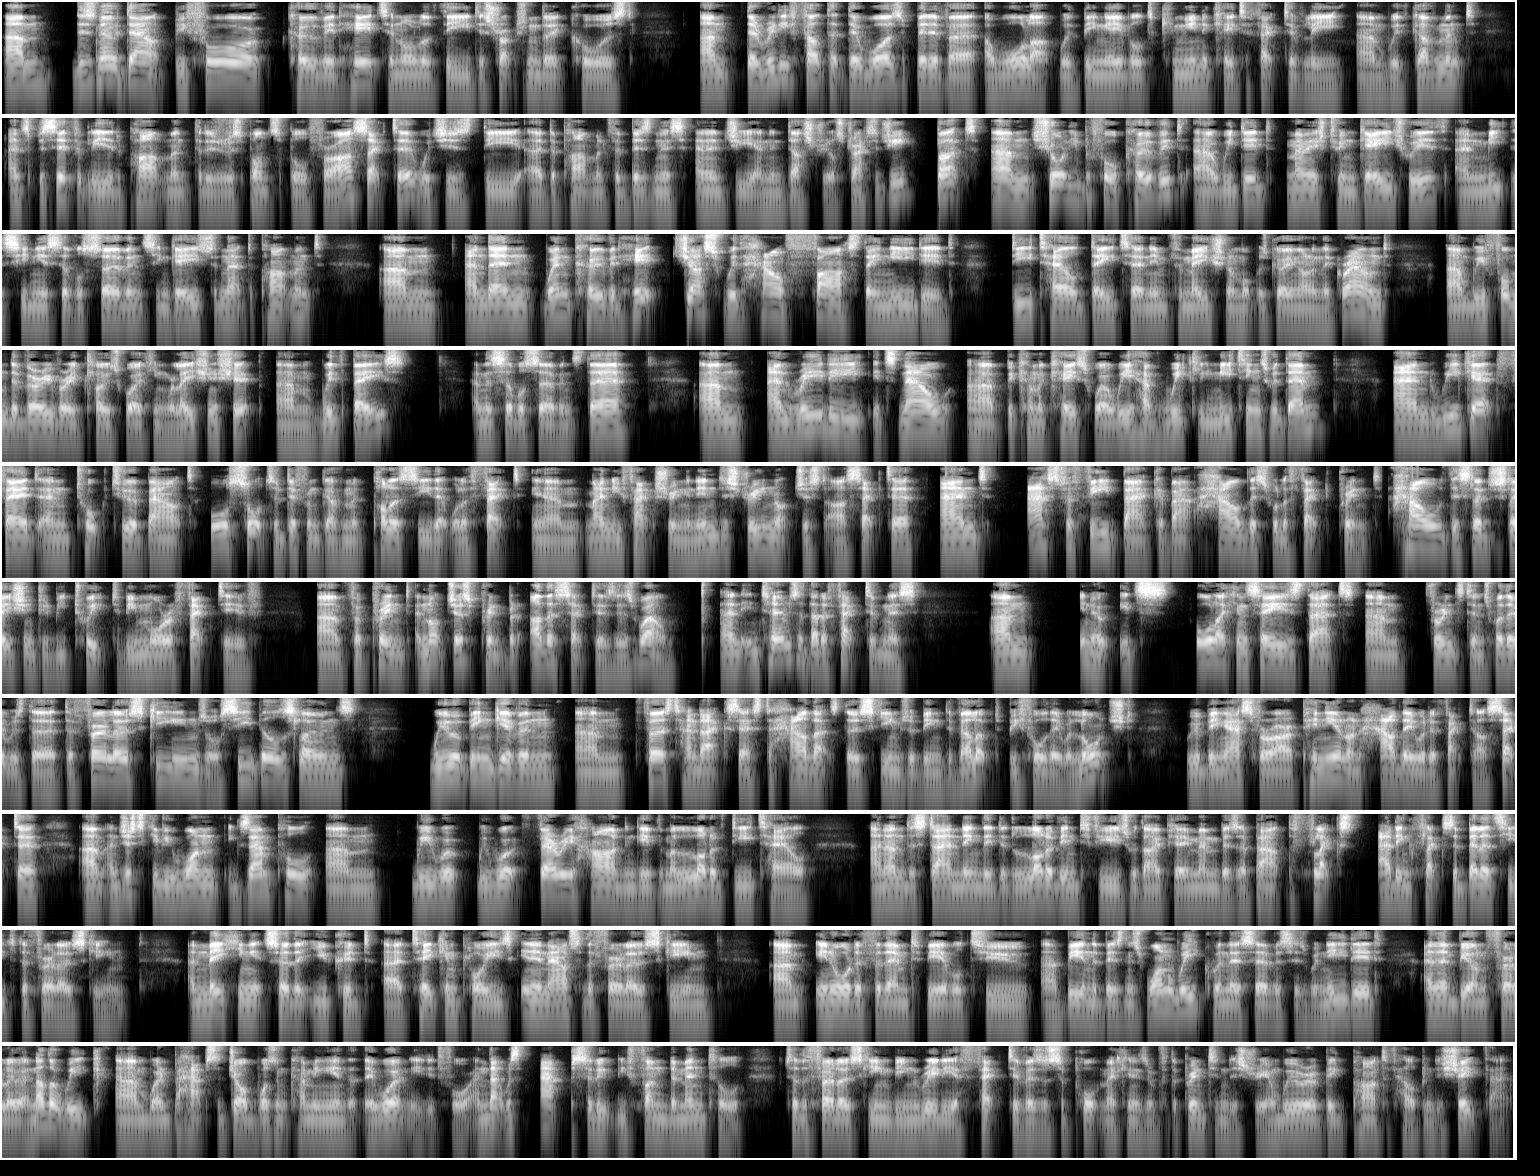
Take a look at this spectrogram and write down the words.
um, there's no doubt before COVID hit and all of the disruption that it caused, um, they really felt that there was a bit of a, a wall up with being able to communicate effectively um, with government and specifically the department that is responsible for our sector, which is the uh, Department for Business, Energy and Industrial Strategy. But um, shortly before COVID, uh, we did manage to engage with and meet the senior civil servants engaged in that department. Um, and then when COVID hit, just with how fast they needed detailed data and information on what was going on in the ground, um, we formed a very, very close working relationship um, with BEIS and the civil servants there. Um, and really, it's now uh, become a case where we have weekly meetings with them and we get fed and talked to about all sorts of different government policy that will affect um, manufacturing and industry, not just our sector, and asked for feedback about how this will affect print, how this legislation could be tweaked to be more effective uh, for print, and not just print, but other sectors as well. And in terms of that effectiveness, um, you know, it's all I can say is that, um, for instance, whether it was the the furlough schemes or CBILS loans, we were being given um, first-hand access to how that's those schemes were being developed before they were launched. We were being asked for our opinion on how they would affect our sector. Um, and just to give you one example, um, we were we worked very hard and gave them a lot of detail and understanding. They did a lot of interviews with IPA members about the flex, adding flexibility to the furlough scheme and making it so that you could uh, take employees in and out of the furlough scheme um, in order for them to be able to uh, be in the business one week when their services were needed and then be on furlough another week um, when perhaps a job wasn't coming in that they weren't needed for. And that was absolutely fundamental to the furlough scheme being really effective as a support mechanism for the print industry. And we were a big part of helping to shape that.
